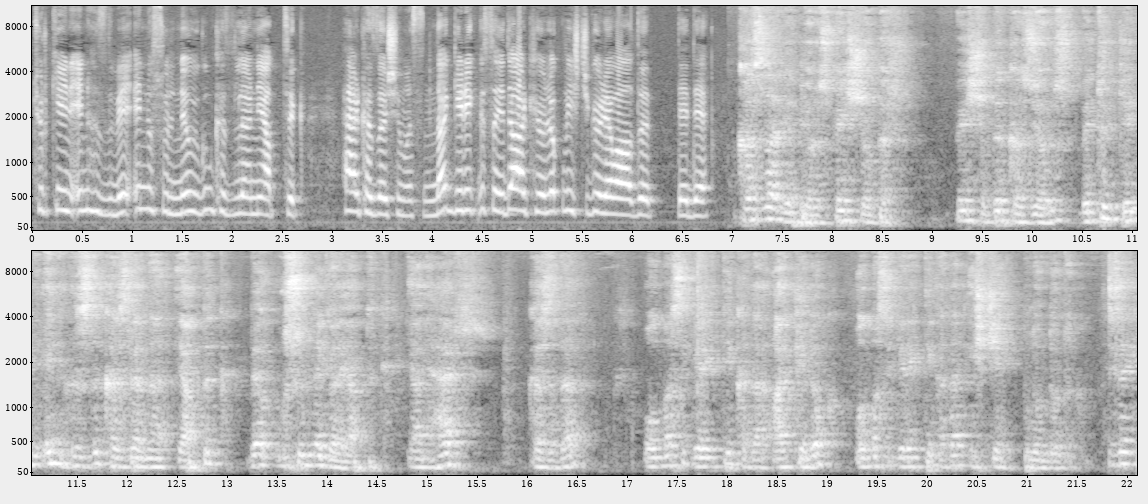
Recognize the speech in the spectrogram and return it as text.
Türkiye'nin en hızlı ve en usulüne uygun kazılarını yaptık. Her kazı aşamasında gerekli sayıda arkeolog ve işçi görev aldı, dedi. kazılar yapıyoruz 5 yıldır. 5 yıldır kazıyoruz ve Türkiye'nin en hızlı kazılarını yaptık ve usulüne göre yaptık. Yani her kazıda olması gerektiği kadar arkeolog, olması gerektiği kadar işçi bulundurduk. Size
